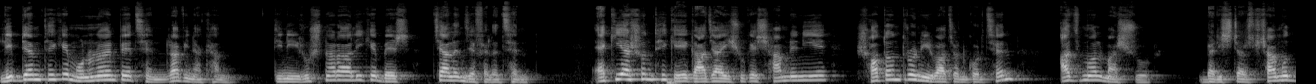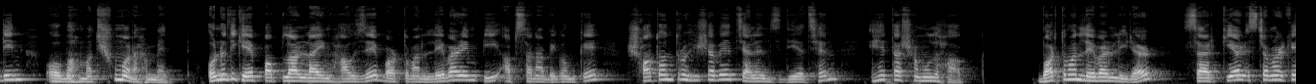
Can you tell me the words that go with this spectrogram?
লিবড্যাম থেকে মনোনয়ন পেয়েছেন রাবিনা খান। তিনি রুশনারা আলীকে বেশ চ্যালেঞ্জে ফেলেছেন। একই আসন থেকে গাজা ইস্যুকে সামনে নিয়ে স্বতন্ত্র নির্বাচন করছেন আজমল মাসরুর, ব্যারিস্টার শামুদ্দিন ও মোহাম্মদ সুমন আহমেদ। অন্যদিকে পপুলার লাইম হাউসে বর্তমান লেবার এমপি আফসানা বেগমকে স্বতন্ত্র হিসাবে চ্যালেঞ্জ দিয়েছেন এহতাশামুল হক। বর্তমান লেবার লিডার স্যার কিয়ার স্টামারকে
